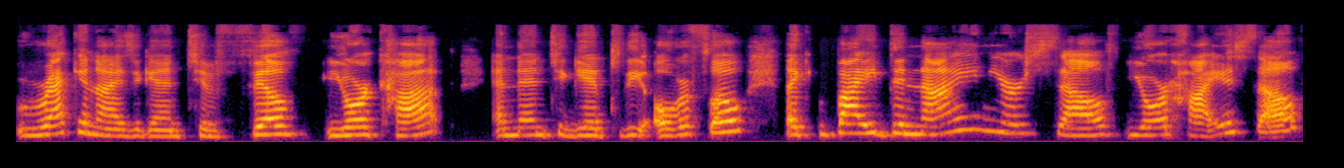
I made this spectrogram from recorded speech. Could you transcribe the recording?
recognize again to fill your cup and then to give to the overflow. Like by denying yourself your highest self,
